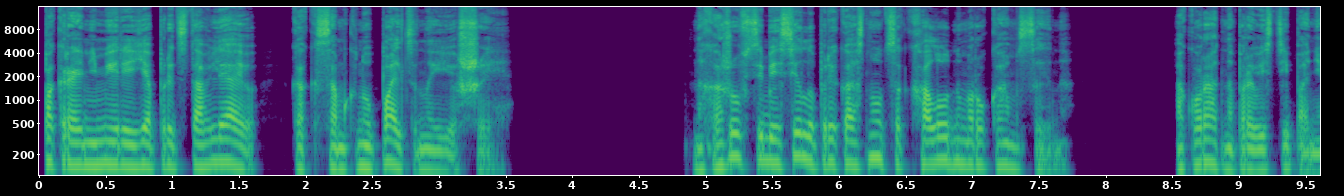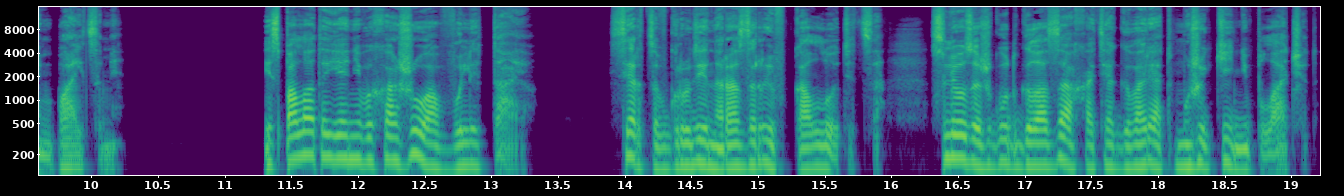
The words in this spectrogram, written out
По крайней мере, я представляю, как сомкну пальцы на ее шее. Нахожу в себе силы прикоснуться к холодным рукам сына, аккуратно провести по ним пальцами. Из палаты я не выхожу, а вылетаю. Сердце в груди на разрыв колотится. Слезы жгут глаза, хотя, говорят, мужики не плачут.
